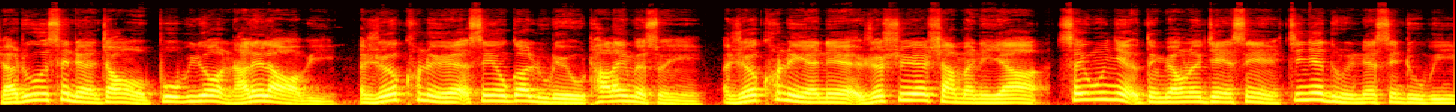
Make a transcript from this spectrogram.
ယာဒူးအဆင့်တန်းအကြောင်းကိုပို့ပြီးတော့နားလဲလာပါပြီအရွက်ခုနှစ်ရဲ့အစင်ရောက်ကလူတွေကိုထားလိုက်မယ်ဆိုရင်အရွက်ခုနှစ်ရဲ့နဲ့အရွက်ရှစ်ရဲ့ရှာမန်တွေကစိတ်ဝိညာဉ်အသွင်ပြောင်းလဲခြင်းအဆင့်ကျင့်တဲ့သူတွေနဲ့ဆင်တူပြီး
